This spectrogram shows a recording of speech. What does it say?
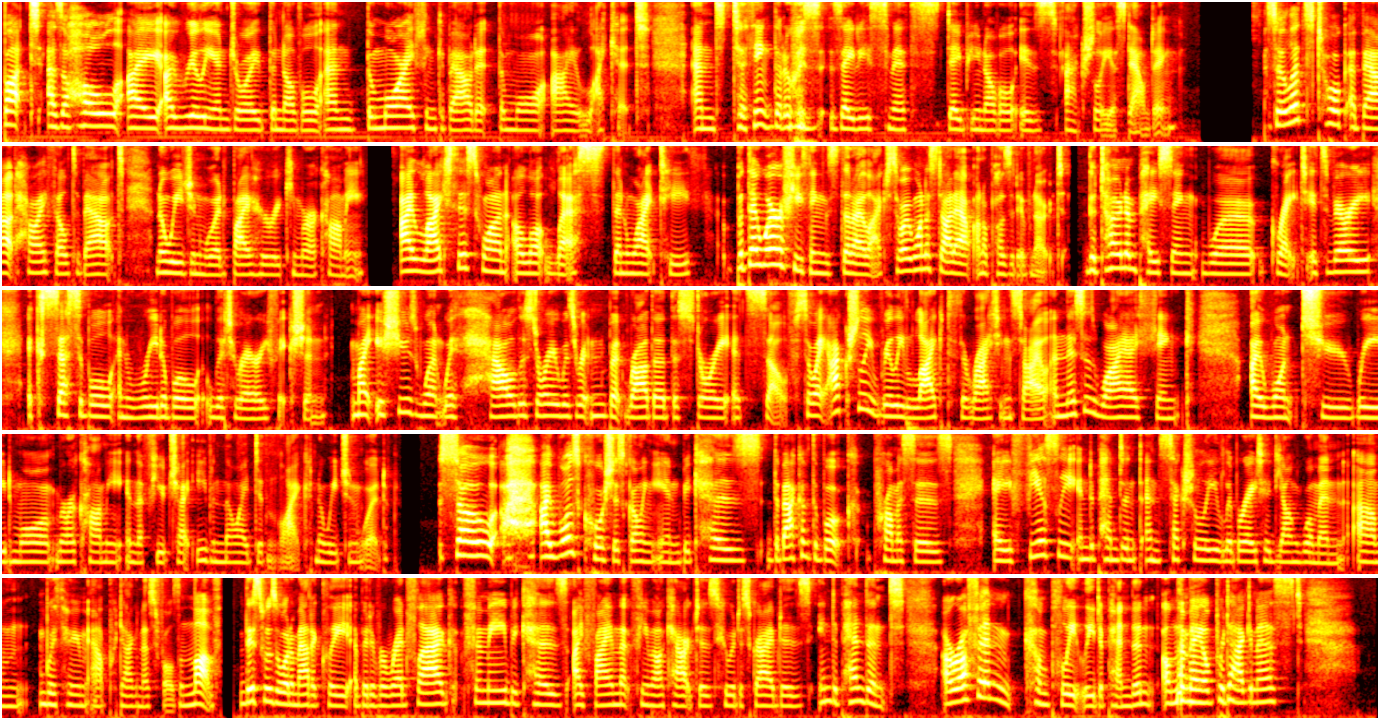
but as a whole, I, I really enjoyed the novel, and the more I think about it, the more I like it. And to think that it was Zadie Smith's debut novel is actually astounding. So let's talk about how I felt about Norwegian Wood by Haruki Murakami. I liked this one a lot less than White Teeth, but there were a few things that I liked, so I want to start out on a positive note. The tone and pacing were great. It's very accessible and readable literary fiction. My issues weren't with how the story was written, but rather the story itself. So I actually really liked the writing style, and this is why I think I want to read more Murakami in the future, even though I didn't like Norwegian Wood. So I was cautious going in because the back of the book promises a fiercely independent and sexually liberated young woman um, with whom our protagonist falls in love. This was automatically a bit of a red flag for me because I find that female characters who are described as independent are often completely dependent on the male protagonist.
